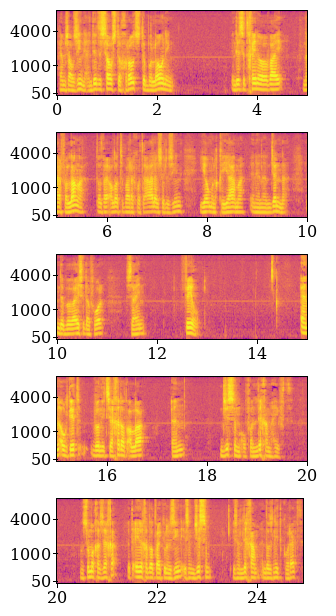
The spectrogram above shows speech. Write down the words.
hem zal zien. En dit is zelfs de grootste beloning. En dit is hetgene waar wij naar verlangen. Dat wij Allah wa ta'ala zullen zien. Yom al-Qiyamah en in een Jannah. En de bewijzen daarvoor zijn veel. En ook dit wil niet zeggen dat Allah een jism of een lichaam heeft. Want sommigen zeggen, het enige dat wij kunnen zien is een jism is een lichaam en dat is niet correct.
